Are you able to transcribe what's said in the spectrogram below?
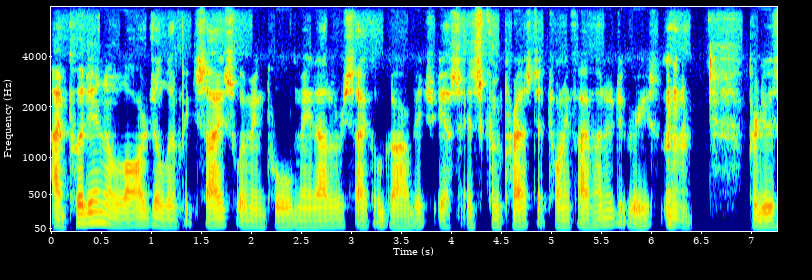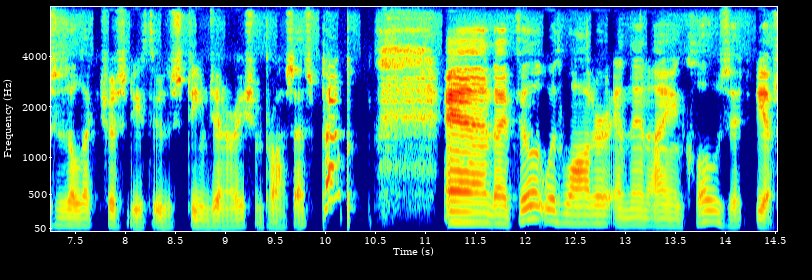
I put in a large Olympic sized swimming pool made out of recycled garbage. Yes, it's compressed at 2500 degrees, produces electricity through the steam generation process. Pop! And I fill it with water and then I enclose it, yes,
